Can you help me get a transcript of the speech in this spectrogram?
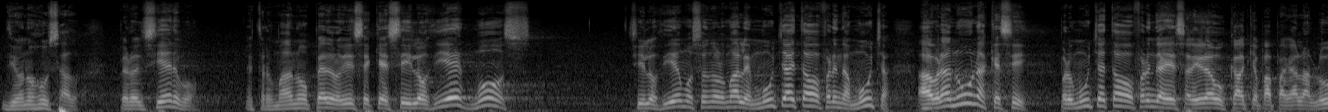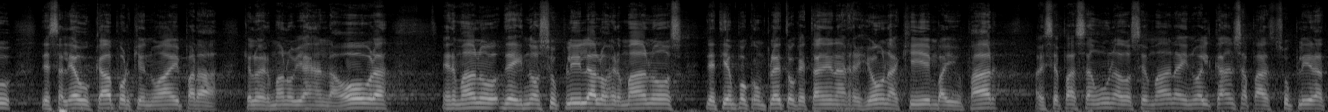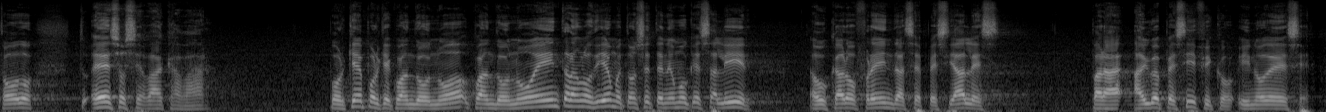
Dios nos ha usado. Pero el siervo, nuestro hermano Pedro dice que si los diezmos, si los diezmos son normales, muchas de estas ofrendas, muchas, habrán unas que sí, pero muchas de estas ofrendas de salir a buscar que para pagar la luz, de salir a buscar porque no hay para que los hermanos viajen la obra, hermano, de no suplirle a los hermanos de tiempo completo que están en la región, aquí en Bayupar. A veces pasan una o dos semanas y no alcanza para suplir a todo. Eso se va a acabar. ¿Por qué? Porque cuando no, cuando no entran los diezmos, entonces tenemos que salir a buscar ofrendas especiales para algo específico y no debe ser.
